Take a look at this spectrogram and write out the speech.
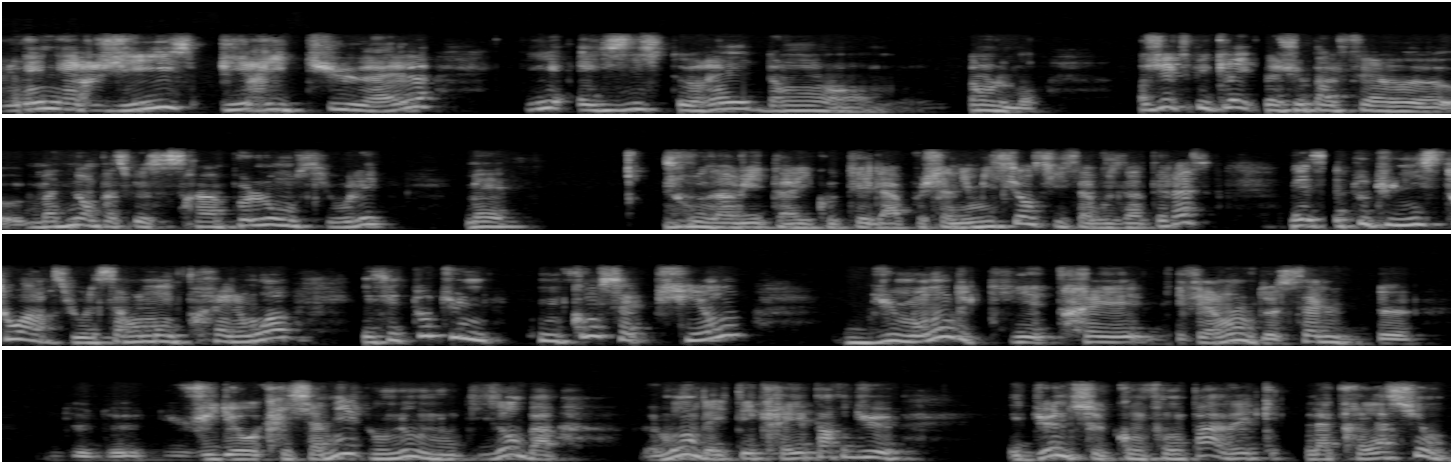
une énergie spirituelle qui existerait dans, dans le monde. J'expliquerai, je ne vais pas le faire euh, maintenant parce que ce serait un peu long si vous voulez, mais je vous invite à écouter la prochaine émission si ça vous intéresse. Mais c'est toute une histoire, si vous voulez, ça remonte très loin et c'est toute une, une, conception du monde qui est très différente de celle de, de, du judéo-christianisme où nous nous disons bah, le monde a été créé par Dieu et Dieu ne se confond pas avec la création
